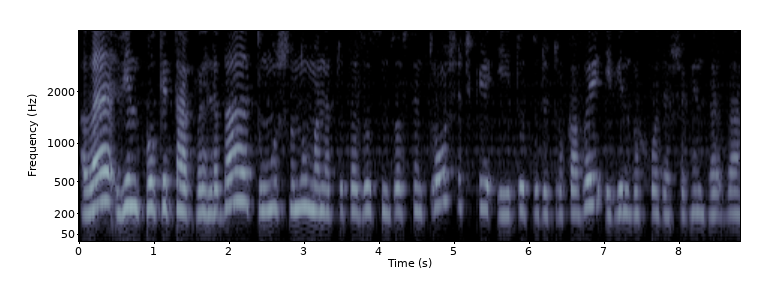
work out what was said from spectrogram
Але він поки так виглядає, тому що ну, в мене тут зовсім зовсім трошечки, і тут будуть рукави, і він виходить, що він за, за,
